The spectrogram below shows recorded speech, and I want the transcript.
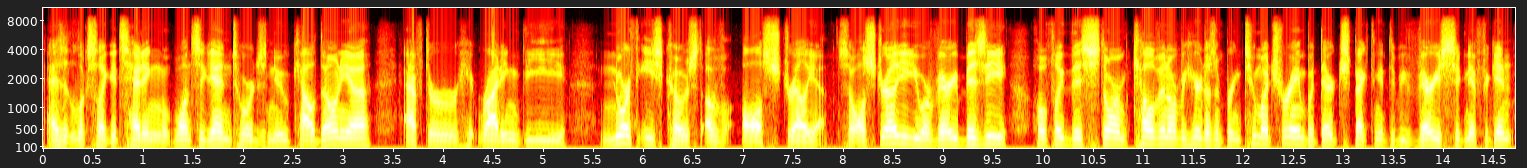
as it looks like it's heading once again towards New Caledonia after riding the northeast coast of Australia. So, Australia, you are very busy. Hopefully, this storm Kelvin over here doesn't bring too much rain, but they're expecting it to be very significant.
